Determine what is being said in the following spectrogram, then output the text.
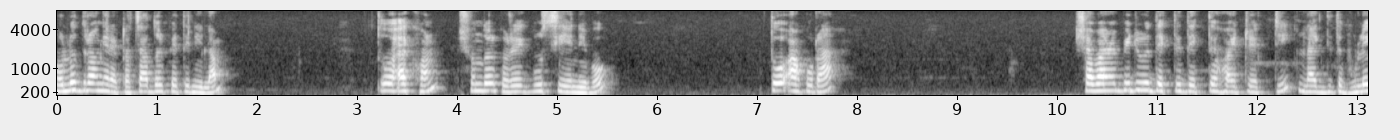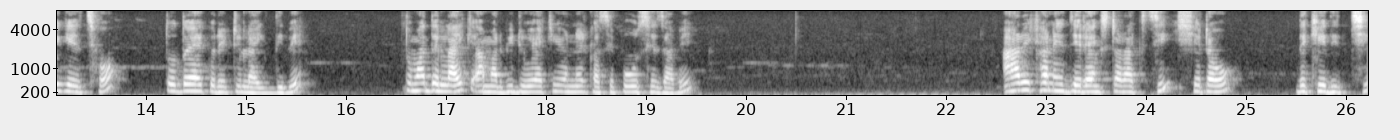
হলুদ রঙের একটা চাদর পেতে নিলাম। তো এখন সুন্দর করে গুছিয়ে নেব। তো আপুরা, সবাই আমি ভিডিও দেখতে দেখতে হয়তো একটি লাইক দিতে ভুলে গিয়েছ, তো দয়া করে একটি লাইক দিবে। তোমাদের লাইক আমার ভিডিও একে অন্যের কাছে পৌঁছে যাবে। আর এখানে যে র্যাঙ্কসটা রাখছি, সেটাও দেখিয়ে দিচ্ছি।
